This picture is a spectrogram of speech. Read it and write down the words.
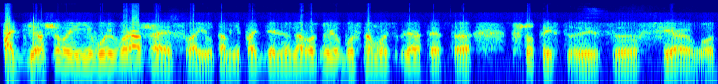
поддерживая его и выражая свою там неподдельную народную любовь, на мой взгляд, это что-то из, из э, сферы вот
